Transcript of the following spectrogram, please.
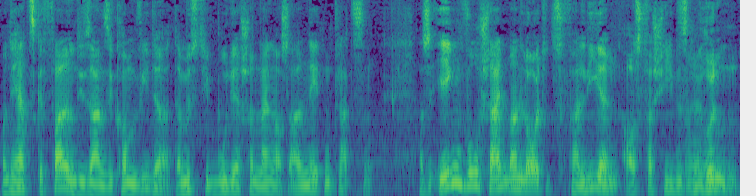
und hat's gefallen und die sagen, sie kommen wieder, dann müsste die Bude ja schon lange aus allen Nähten platzen. Also irgendwo scheint man Leute zu verlieren, aus verschiedensten Gründen.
